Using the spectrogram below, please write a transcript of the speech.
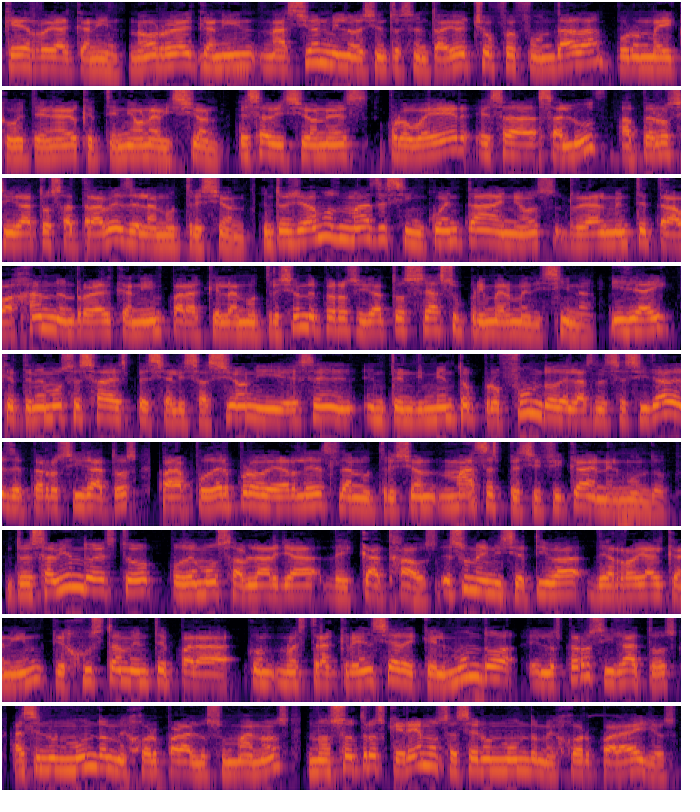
qué es Royal Canin. ¿no? Royal Canin nació en 1968, fue fundada por un médico veterinario que tenía una visión. Esa visión es proveer esa salud a perros y gatos a través de la nutrición. Entonces llevamos más de 50 años realmente trabajando en Royal Canin para que la nutrición de perros y gatos sea su primer medicina. Y de ahí que tenemos esa especialización y ese entendimiento profundo de las necesidades de perros y gatos para poder proveerles la nutrición más específica en el mundo. Entonces sabiendo esto podemos hablar ya de Cat House. Es una iniciativa de Royal Canin que justamente para con nuestra creencia de que el mundo, eh, los perros y gatos hacen un mundo mejor para los humanos, nosotros queremos hacer un mundo mejor para ellos.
